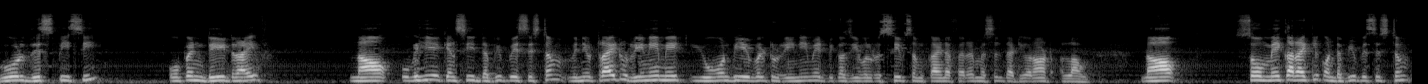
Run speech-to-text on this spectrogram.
go to this PC open D drive now over here you can see WP system. When you try to rename it you won't be able to rename it because you will receive some kind of error message that you are not allowed. Now so make a right click on WP system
